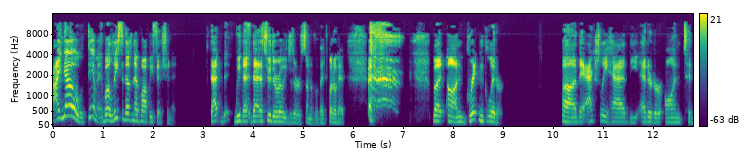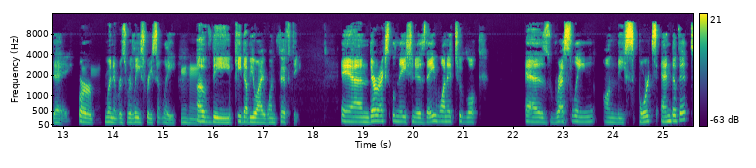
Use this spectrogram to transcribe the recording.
I know, damn it. Well, at least it doesn't have Bobby Fish in it. That we that that's who they really deserve, son of a bitch. But okay. but on Grit and Glitter, uh, they actually had the editor on today, or when it was released recently, Mhm. of the PWI 150. And their explanation is they wanted to look as wrestling on the sports end of it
